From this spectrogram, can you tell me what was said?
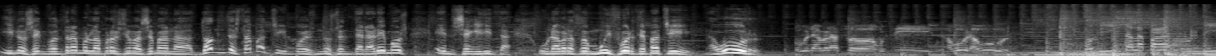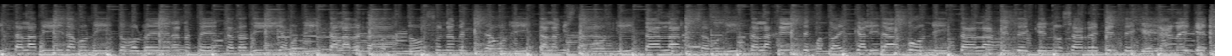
y nos encontramos la próxima semana. ¿Dónde está Pachi? Pues nos enteraremos enseguidita. Un abrazo muy fuerte, Pachi. Agur. Un abrazo, Agustín. Agur, agur. Bonita la paz, bonita la vida, bonito volver a nacer cada día, bonita la verdad no suena mentira, bonita la amistad, bonita la risa, bonita la gente cuando hay calidad, bonita la gente que no se arrepiente, que gana y que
